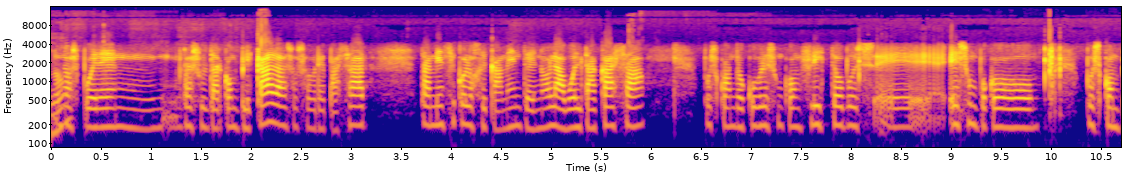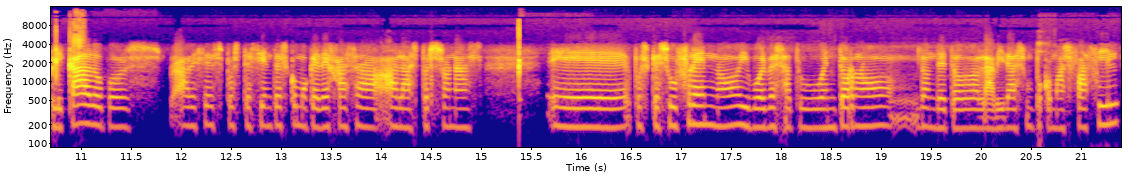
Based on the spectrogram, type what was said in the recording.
nos pueden resultar complicadas o sobrepasar. También psicológicamente, ¿no? La vuelta a casa, pues cuando cubres un conflicto, pues eh, es un poco pues complicado, pues a veces pues te sientes como que dejas a, las personas eh, pues que sufren, ¿no? Y vuelves a tu entorno donde toda la vida es un poco más fácil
